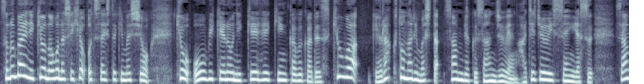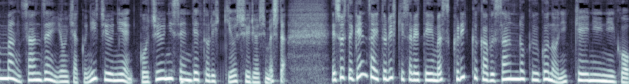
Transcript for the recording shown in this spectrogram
その前に今日の主な指標をお伝えしておきましょう。今日、大引けの日経平均株価です。今日は下落となりました。330円81銭安、33,422円52銭で取引を終了しました。えそして現在取引されていますクリック株365の日経225、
